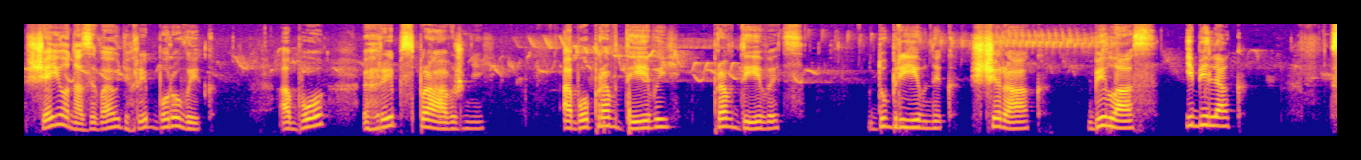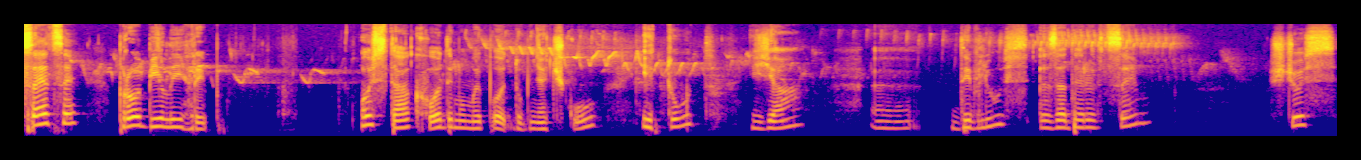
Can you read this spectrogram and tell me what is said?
ще його називають гриб-боровик, або гриб справжній, або правдивий, правдивець, дубрівник, щирак, білас і біляк. Все це про білий гриб. Ось так ходимо ми по дубнячку, і тут я е, дивлюсь за деревцем, щось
